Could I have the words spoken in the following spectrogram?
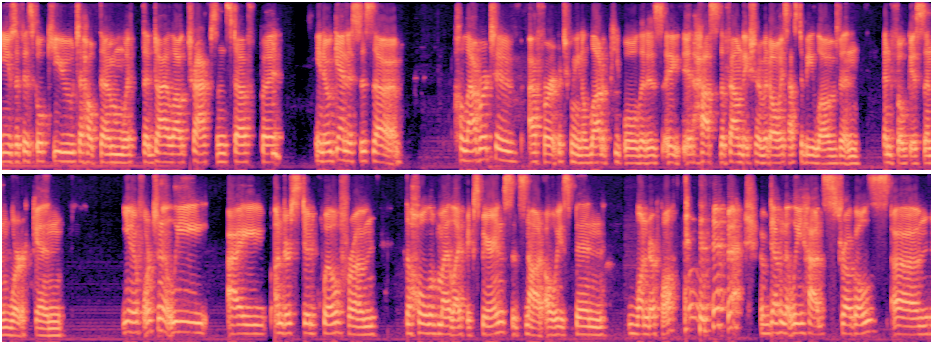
use a physical cue to help them with the dialogue tracks and stuff. But, you know, again, it's just a collaborative effort between a lot of people that is, a, it has, the foundation of it always has to be love and, and focus and work. And, you know, fortunately, I understood Kuiil from the whole of my life experience. It's not always been wonderful. I've definitely had struggles. Um,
